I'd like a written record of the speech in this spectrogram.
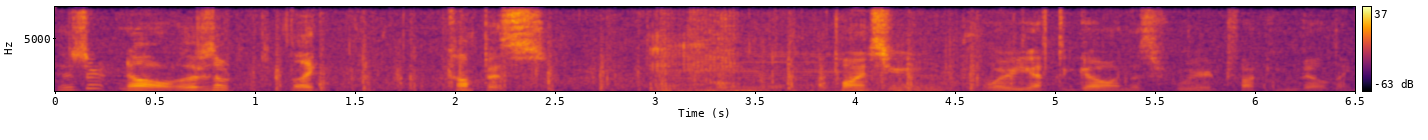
Is there no? There's no like compass. It points you where you have to go in this weird fucking building.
